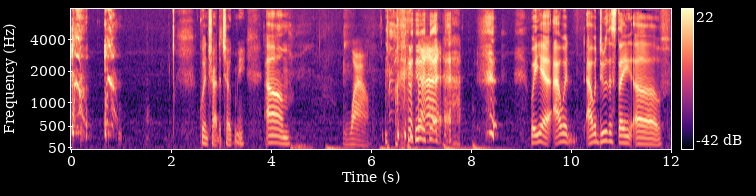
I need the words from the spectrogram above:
Quinn tried to choke me. Um, Wow. but yeah, I would I would do this thing of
